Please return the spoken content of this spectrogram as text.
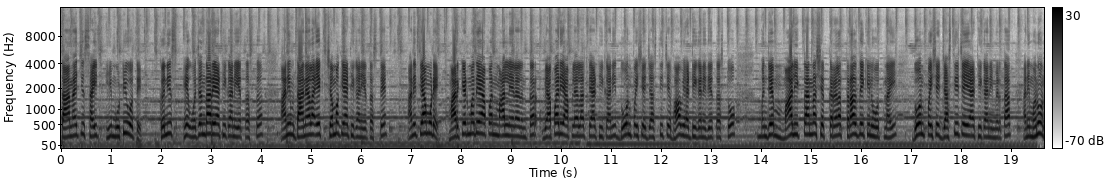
दाण्याची साईज ही मोठी होते. कणीस हे वजनदार या ठिकाणी येत असतं आणि दाण्याला एक चमक या ठिकाणी येत असते. आणि त्यामुळे मार्केटमध्ये आपण माल नेल्यानंतर व्यापारी आपल्याला त्या ठिकाणी दोन पैसे जास्तीचे भाव या ठिकाणी देत असतो. म्हणजे माल विकताना शेतकऱ्याला त्रास देखील होत नाही. दोन पैसे जास्तीचे या ठिकाणी मिळतात. आणि म्हणून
